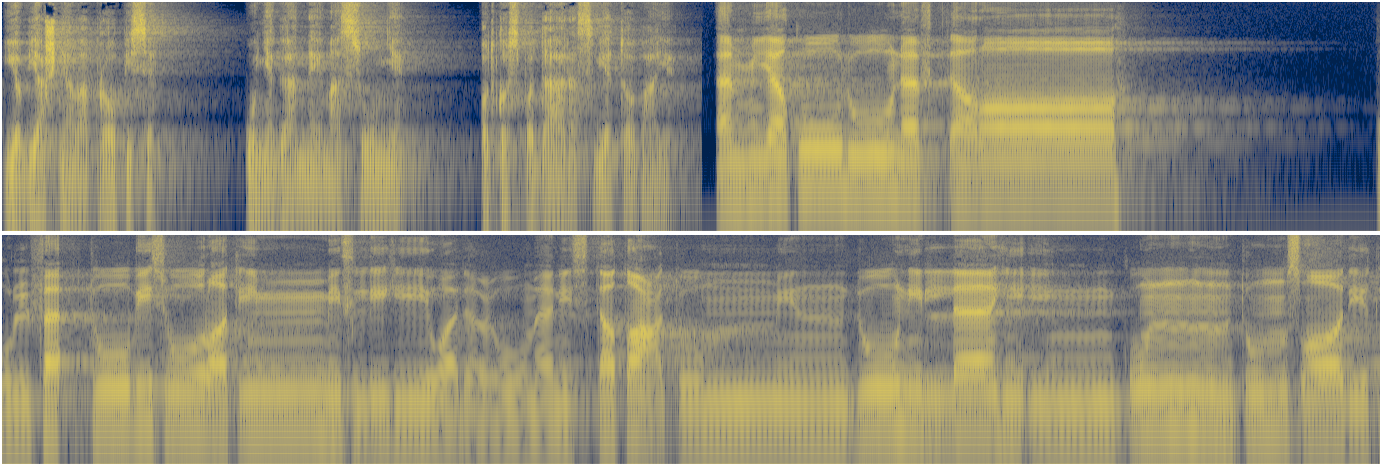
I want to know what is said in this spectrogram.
i objašnjava propise. U njega nema sumnje od gospodara svjetova je. Am yakuluna iftarah قل فأتوا bi suratin وادعوا wad'u man istata'tum min dunillahi in kuntum sadiqin.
